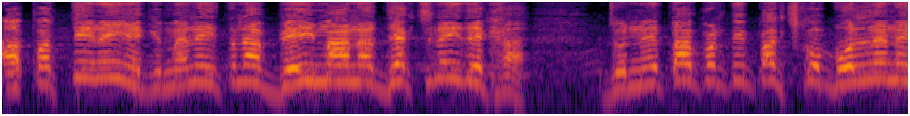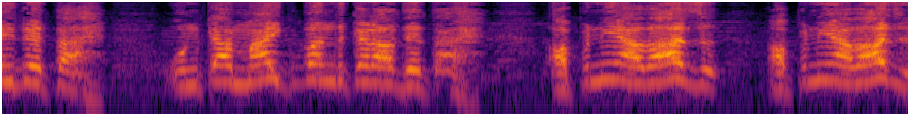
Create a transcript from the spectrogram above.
आपत्ति नहीं है कि मैंने इतना बेईमान अध्यक्ष नहीं देखा। जो नेता प्रतिपक्ष को बोलने नहीं देता है, उनका माइक बंद करा देता है। अपनी आवाज़ अपनी आवाज़,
